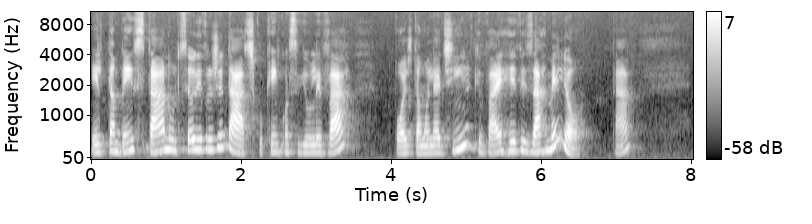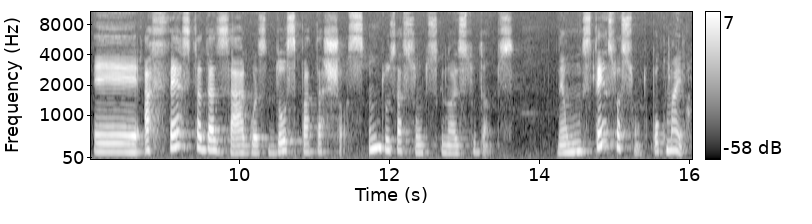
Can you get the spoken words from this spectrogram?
ele também está no seu livro didático. Quem conseguiu levar, pode dar uma olhadinha que vai revisar melhor, tá? é, a festa das águas dos Pataxós, um dos assuntos que nós estudamos. Né, um extenso assunto, um pouco maior.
